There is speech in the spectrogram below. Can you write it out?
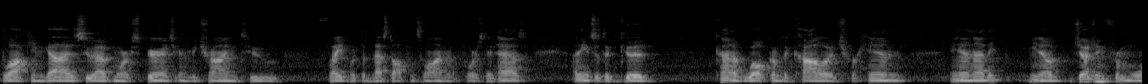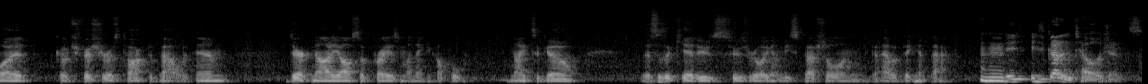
blocking guys who have more experience. You're going to be trying to fight with the best offensive lineman that Florida State has. I think it's just a good kind of welcome to college for him. And I think, you know, judging from what Coach Fisher has talked about with him, Derrick Nnadi also praised him, I think, a couple nights ago. This is a kid who's who's really going to be special and going to have a big impact. Mm-hmm. He, he's got intelligence.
